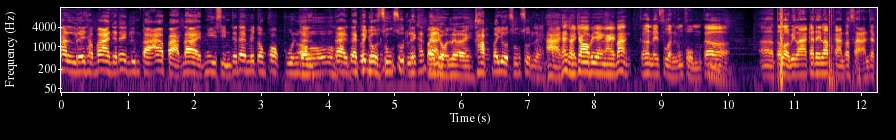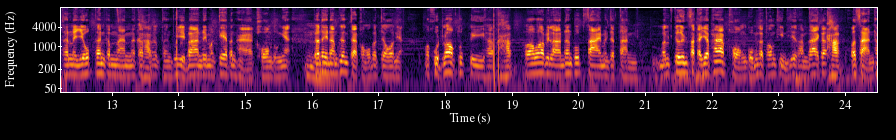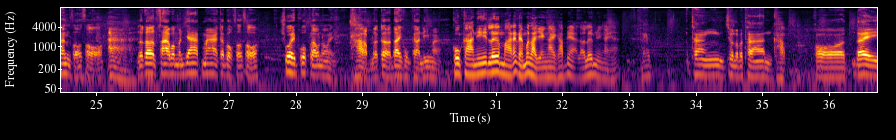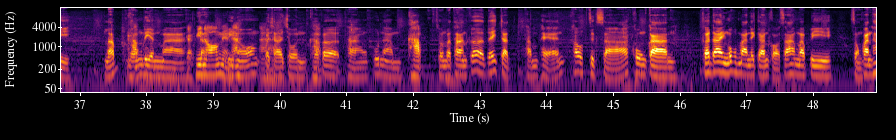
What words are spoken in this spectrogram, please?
นั่นเลยชาวบ้านจะได้ลืมตาอ้าปากได้หนี่สินจะได้ไม่ต้องพอกพูนกันโอ้ ได้ได้ประโยชน์สูงสุดเลยครับประโยชน์เลย ครับประโยชน์สูงสุดเลย อ่าท่านสจเป็นยังไงบ้าง ก็ในส่วนของผมก็อืม เอ่อตลอดเวลาก็ได้รับการประสานจากท่านนายกท่านกำนันนะครับครับทางผู้ใหญ่บ้านได้มาแก้ปัญหาคลองตรงเนี้ยอืม ก็ได้นำเครื่องจักรของอบจเนี่ยมาขุดลอกทุกปีครับ ครับ เพราะว่าเวลานั้นปุ๊บทรายมันจะตัน มันเกินศักยภาพของผมกับท้องถิ่นที่จะทำได้ก็ครับ ประสานท่านสสอ่า แล้วก็ทราบว่ามันยากมากก็บอกสสช่วยพวกเราหน่อยครับ แล้วก็ได้โครงการนี้มา โครงการนี้เริ่มมาตั้งแต่เมื่อไหร่ยังไงครับเนี่ยเราเริ่มยังไงฮะทางชลประทาน ครับ พอได้ รับครับร้องเรียนมาจากพี่น้องเนี่ยนะพี่น้องอ่าประชาชนครับ แล้วก็ทางผู้นำครับ ชนประทานก็ได้จัดทำแผนเข้าศึกษาโครงการ ก็ได้งบประมาณในการก่อสร้างมาปี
